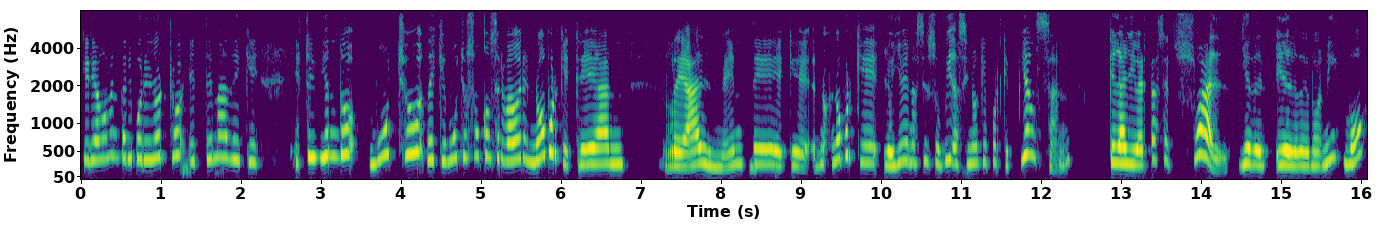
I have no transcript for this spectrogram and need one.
quería comentar, y por el otro, el tema de que estoy viendo mucho de que muchos son conservadores, no porque crean realmente, que no, no porque lo lleven así en sus vidas, sino que porque piensan que la libertad sexual y el, y el hedonismo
